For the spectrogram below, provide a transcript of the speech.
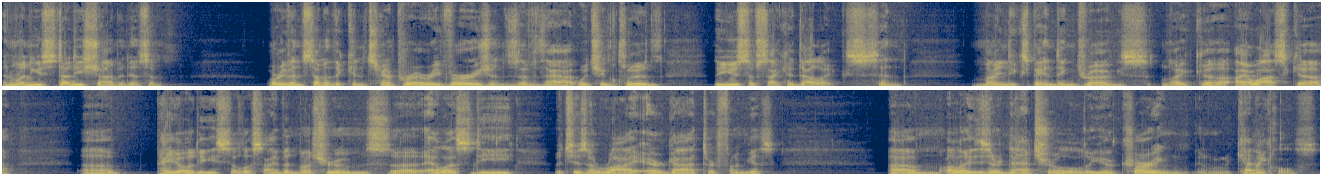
And when you study shamanism, or even some of the contemporary versions of that, which include the use of psychedelics and mind expanding drugs like uh, ayahuasca, uh, peyote, psilocybin mushrooms, uh, LSD, which is a rye ergot or fungus. Um, all of these are naturally occurring chemicals.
